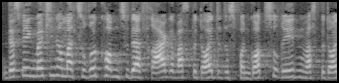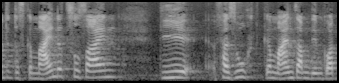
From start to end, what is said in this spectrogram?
deswegen möchte ich nochmal zurückkommen zu der Frage, was bedeutet es, von Gott zu reden, was bedeutet es, Gemeinde zu sein, die versucht, gemeinsam dem Gott,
